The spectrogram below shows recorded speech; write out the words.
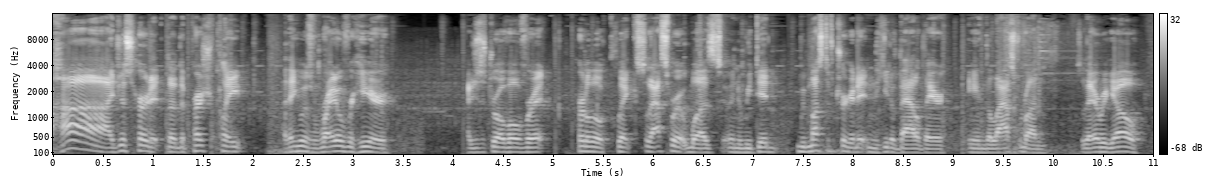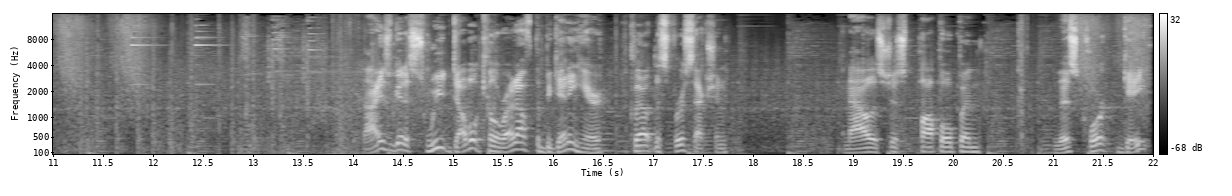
Aha! I just heard it. The, the pressure plate, I think it was right over here. I just drove over it, heard a little click, so that's where it was. And we did, we must have triggered it in the heat of battle there in the last run. So there we go. Nice, we get a sweet double kill right off the beginning here to clear out this first section. And now let's just pop open this cork gate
